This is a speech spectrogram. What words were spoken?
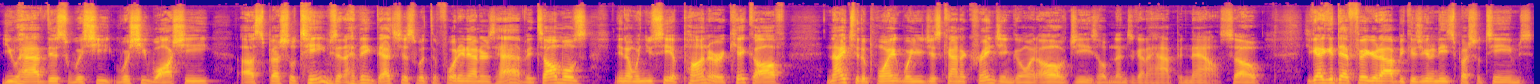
you have this wishy wishy washy uh, special teams. And I think that's just what the 49ers have. It's almost, you know, when you see a punt or a kickoff, night to the point where you're just kind of cringing, going, oh, geez, hope nothing's going to happen now. So you got to get that figured out because you're going to need special teams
